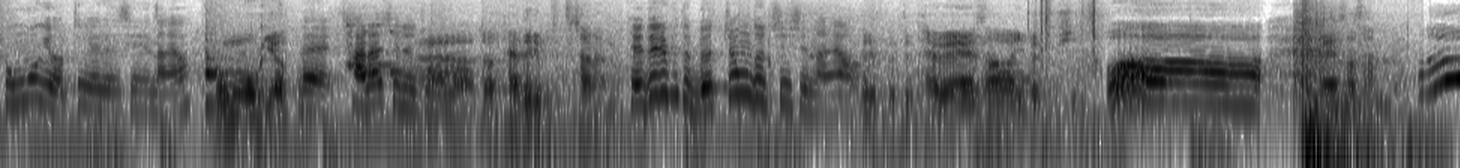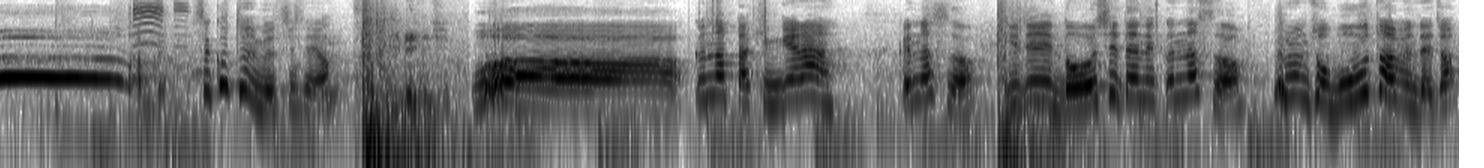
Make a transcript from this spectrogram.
종목이 어떻게 되시나요? 종목이요? 네, 잘하시는 종목. 아, 저 데드리프트 잘합니다. 데드리프트 몇 정도 치시나요? 데드리프트 대회에서 290, 와, gym에서 300, 300, 스쿼트는 몇 치세요? 220. 와, 끝났다. 김계란, 끝났어. 이제 너 시대는 끝났어. 그럼 저 뭐부터 하면 되죠?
